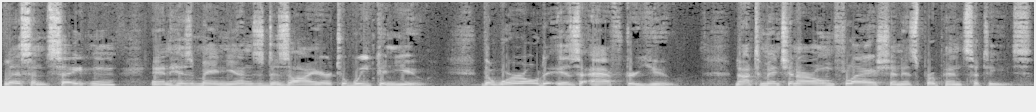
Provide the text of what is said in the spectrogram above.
Listen, Satan and his minions desire to weaken you. The world is after you, not to mention our own flesh and its propensities.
